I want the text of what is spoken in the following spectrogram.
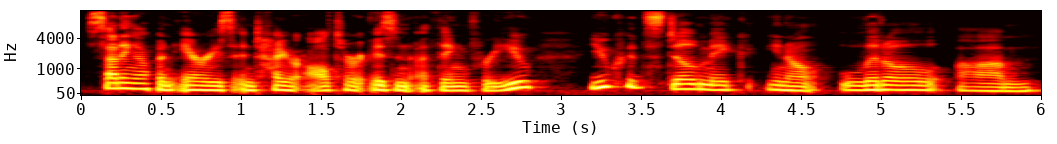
setting up an Aries entire altar isn't a thing for you, you could still make, you know, little, um,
